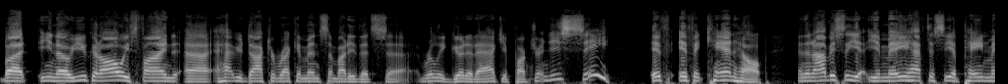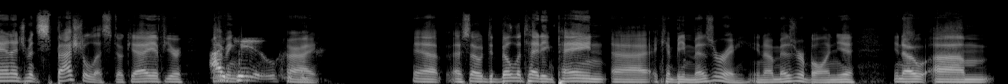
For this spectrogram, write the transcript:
but you know you could always find uh, have your doctor recommend somebody that's uh, really good at acupuncture, and just see if if it can help. And then obviously you, you may have to see a pain management specialist. Okay, if you're having, I do. All right. Yeah. uh, So debilitating pain uh, it can be misery. You know, miserable, and you you know. Um,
